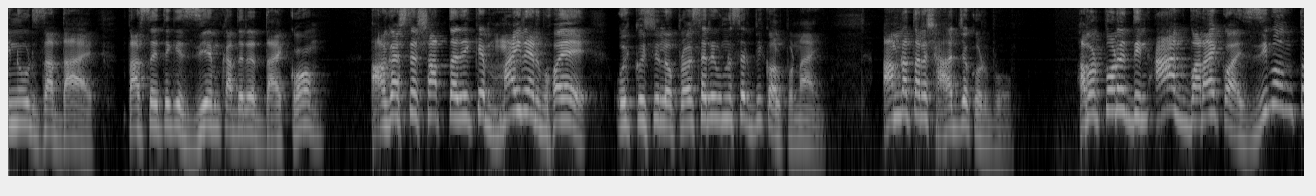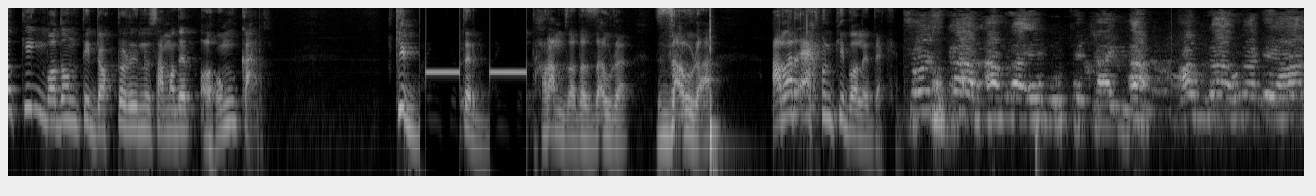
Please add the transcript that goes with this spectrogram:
ইনুর যা দায়, তার চাইতে কি জিএম কাদেরের দায় কম? আগস্টের সাত তারিখে মাইনের ভয়ে ওই কইছিল প্রফেসর ইউনুসের বিকল্প নাই। আমরা তারা সাহায্য করব। আবার পরের দিন আগ বাড়ায় কয়, জীবন্ত কিংবদন্তি ডক্টর ইউনুস আমাদের অহংকার। কি হারামজাদা জাউরা জাউরা। আবার এখন কি বলে দেখেন? সংস্কার আমরা এই মুহূর্তে চাই না। আমরা ওনাকে আর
